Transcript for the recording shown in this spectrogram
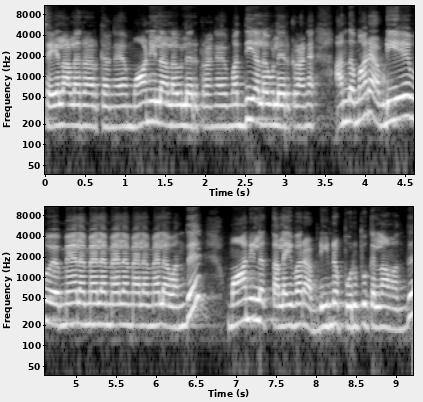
செயலாளராக இருக்காங்க மாநில அளவில் இருக்கிறாங்க மத்திய அளவில் இருக்கிறாங்க. அந்த மாதிரி அப்படியே மேலே மேலே மேலே மேலே மேலே வந்து மாநில தலைவர் அப்படின்ற பொறுப்புக்கெல்லாம் வந்து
